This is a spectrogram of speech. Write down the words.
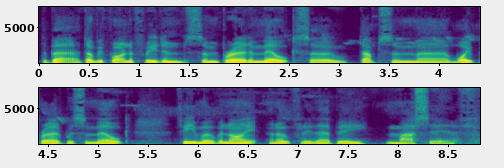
the better. Don't be frightened feed them some bread and milk. So dab some uh, white bread with some milk, feed them overnight, and hopefully they'll be massive.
